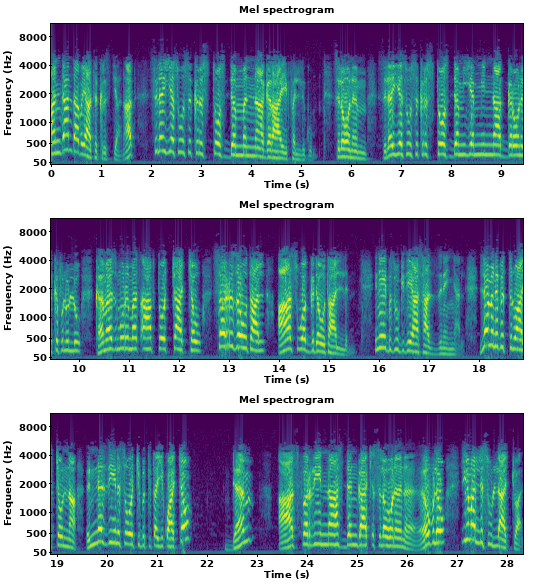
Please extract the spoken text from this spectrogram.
አንዳንድ አብያተ ክርስቲያናት ስለ ኢየሱስ ክርስቶስ ደም መናገር አይፈልጉም። ስለሆነም ስለ ኢየሱስ ክርስቶስ ደም የሚናገረውን ክፍል ሁሉ ከመዝሙር መጻሕፍቶቻቸው ሰርዘውታል አስወግደውታልም እኔ ብዙ ጊዜ ያሳዝነኛል። ለምን ብትሏቸውና እነዚህን ሰዎች ብትጠይቋቸው ደም አስፈሪና አስደንጋጭ ስለሆነ ነው ብለው ይመልሱላቸዋል።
